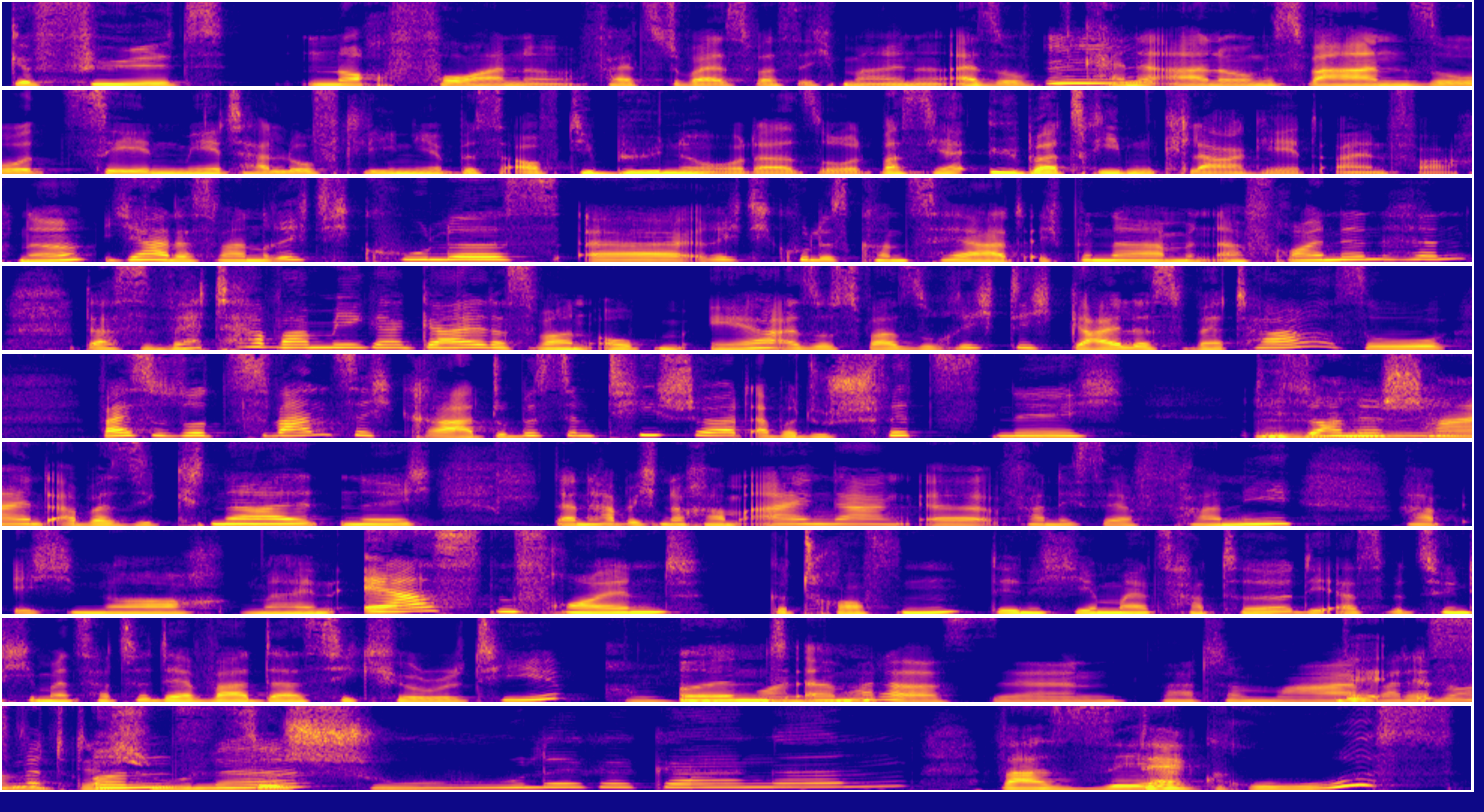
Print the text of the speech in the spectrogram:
gefühlt noch vorne, falls du weißt, was ich meine. Also, mhm. keine Ahnung, es waren so zehn Meter Luftlinie bis auf die Bühne oder so, was ja übertrieben klar geht einfach, ne? Ja, das war ein richtig cooles, äh, richtig cooles Konzert. Ich bin da mit einer Freundin hin. Das Wetter war mega geil, das war ein Open Air, also es war so richtig geiles Wetter, so, weißt du, so 20 Grad. Du bist im T-Shirt, aber du schwitzt nicht. Die mhm. Sonne scheint, aber sie knallt nicht. Dann habe ich noch am Eingang, äh, fand ich sehr funny, habe ich noch meinen ersten Freund getroffen, den ich jemals hatte. Die erste Beziehung, die ich jemals hatte, der war da Security. Mhm. Und ähm, war das denn? Warte mal, der war der ist mit uns Schule? zur Schule gegangen, war sehr der, groß.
